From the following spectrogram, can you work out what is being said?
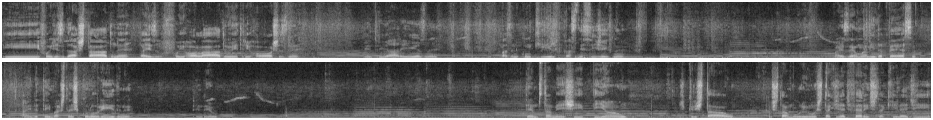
e foi desgastado, né? Daí foi rolado entre rochas, né? Entre areias, né? Fazendo com que ele ficasse desse jeito, né? Mas é uma linda peça, ainda tem bastante colorido, né? Entendeu? Temos também este peão de cristal, cristal murion, este daqui já é diferente, este daqui ele é de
